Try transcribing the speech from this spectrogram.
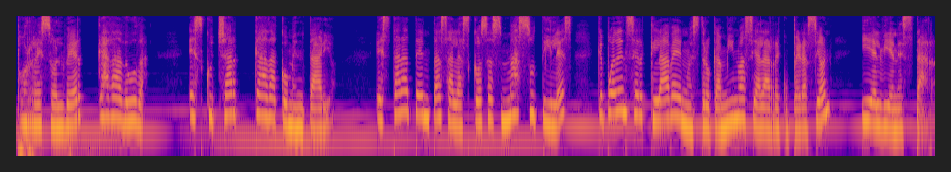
Por resolver cada duda, escuchar cada comentario, estar atentas a las cosas más sutiles que pueden ser clave en nuestro camino hacia la recuperación y el bienestar.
